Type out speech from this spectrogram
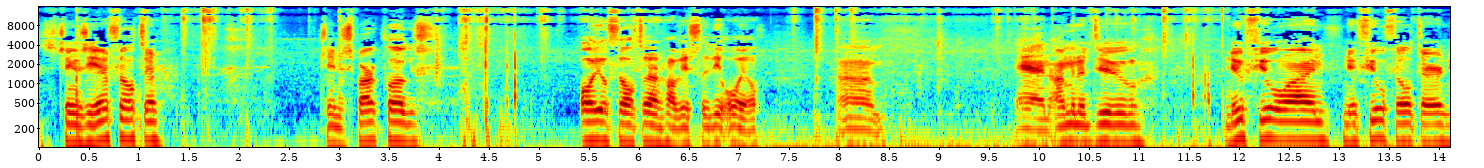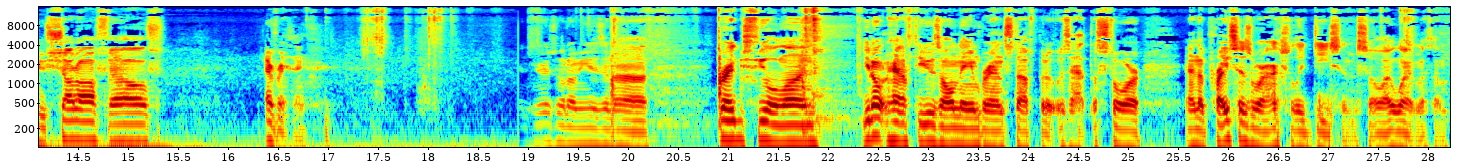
is change the air filter, change the spark plugs, oil filter, obviously the oil. Um, and I'm gonna do new fuel line, new fuel filter, new shut-off valve, everything. And here's what I'm using, uh, Briggs fuel line. You don't have to use all name brand stuff, but it was at the store, and the prices were actually decent, so I went with them.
